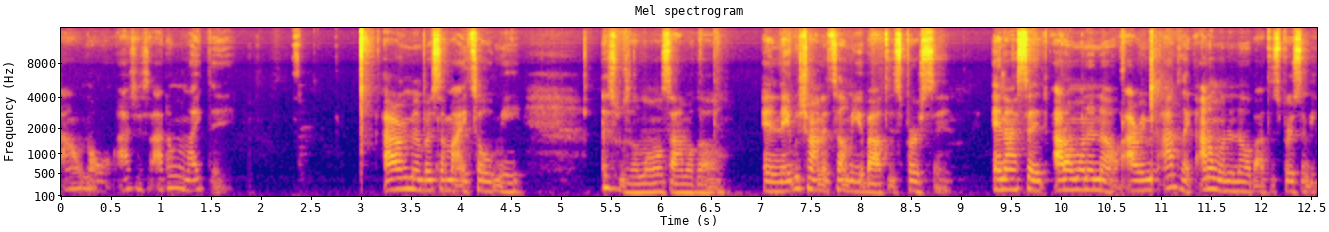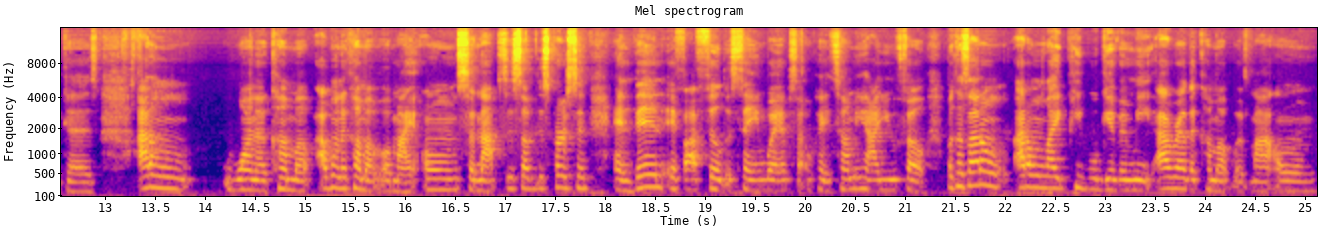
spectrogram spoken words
I don't know. I just I don't like that. I remember somebody told me this was a long time ago, and they were trying to tell me about this person. And I said, I don't want to know. I remember I was like, I don't want to know about this person because I don't want to come up i want to come up with my own synopsis of this person. And then if i feel the same way i'm like okay tell me how you felt. Because i don't i don't like people giving me i rather come up with my own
